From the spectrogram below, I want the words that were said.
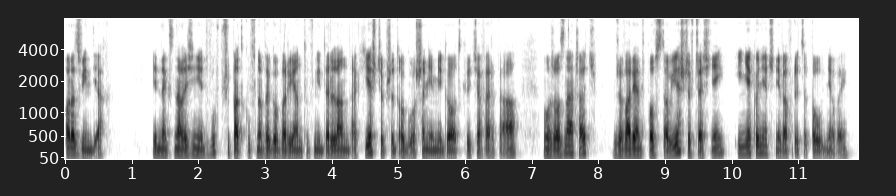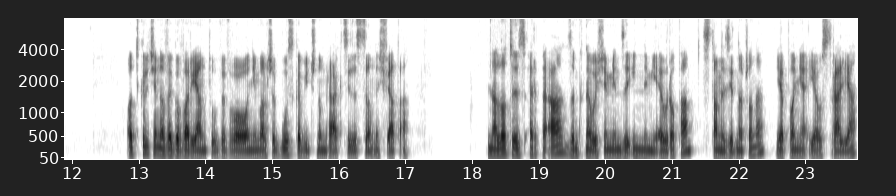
oraz w Indiach. Jednak znalezienie dwóch przypadków nowego wariantu w Niderlandach jeszcze przed ogłoszeniem jego odkrycia w RPA może oznaczać, że wariant powstał jeszcze wcześniej i niekoniecznie w Afryce Południowej. Odkrycie nowego wariantu wywołało niemalże błyskawiczną reakcję ze strony świata. Na loty z RPA zamknęły się innymi Europa, Stany Zjednoczone, Japonia i Australia,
